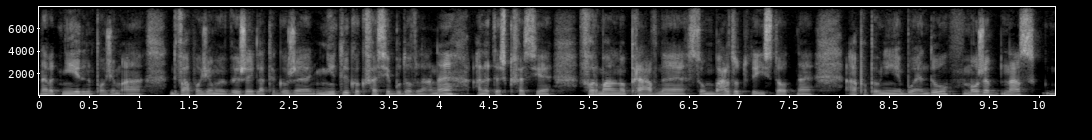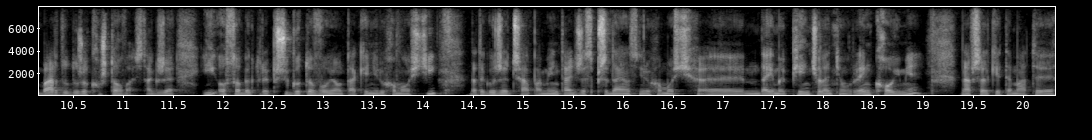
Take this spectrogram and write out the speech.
nawet nie jeden poziom, a dwa poziomy wyżej, dlatego że nie tylko kwestie budowlane, ale też kwestie formalno-prawne są bardzo tutaj istotne, a popełnienie błędu może nas bardzo dużo kosztować. Także i osoby, które przygotowują takie nieruchomości, dlatego że trzeba pamiętać, że sprzedając nieruchomość dajemy pięcioletnią rękojmię na wszelkie tematy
